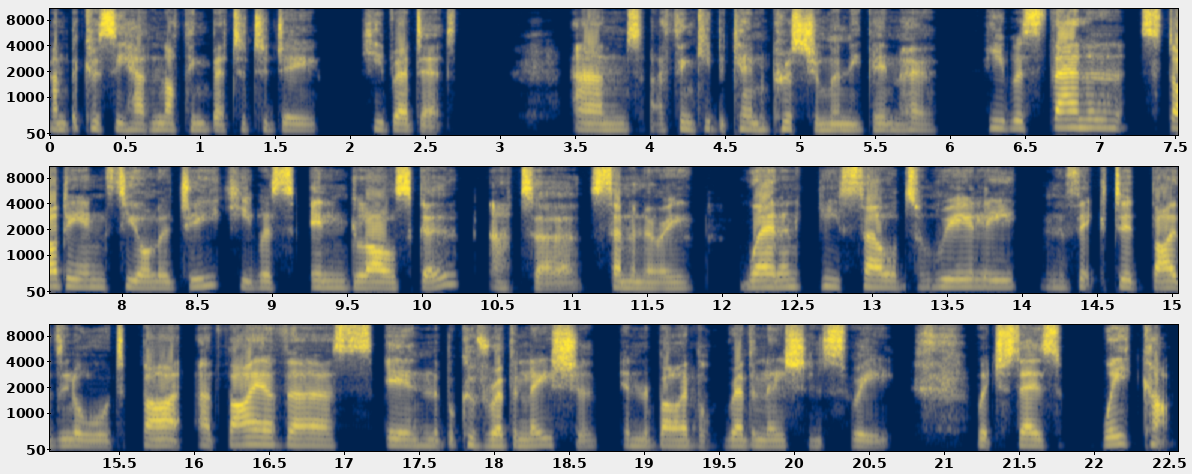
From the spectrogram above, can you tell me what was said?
And because he had nothing better to do, he read it. And I think he became a Christian when he came home. He was then studying theology. He was in Glasgow at a seminary when he felt really convicted by the Lord by, uh, by a verse in the book of Revelation in the Bible, Revelation 3, which says, Wake up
